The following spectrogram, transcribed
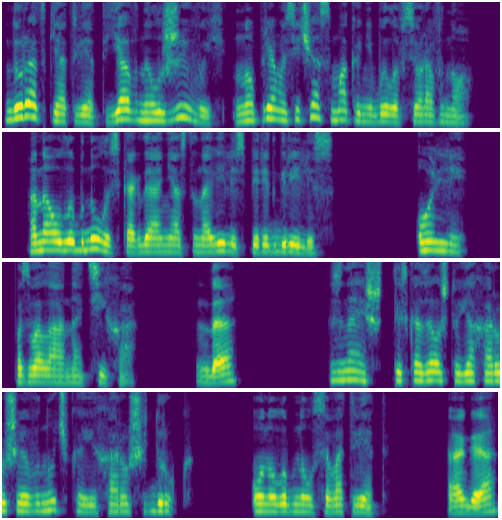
Дурацкий ответ, явно лживый, но прямо сейчас Макони было все равно. Она улыбнулась, когда они остановились перед Грилис. «Олли», — позвала она тихо. «Да?» «Знаешь, ты сказал, что я хорошая внучка и хороший друг». Он улыбнулся в ответ. «Ага».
